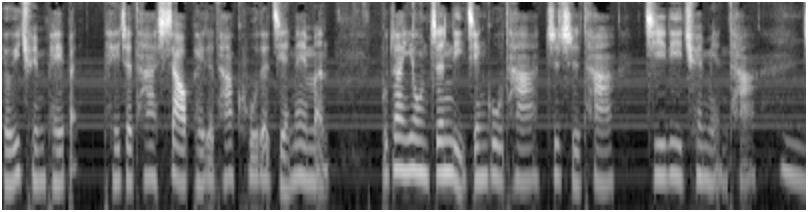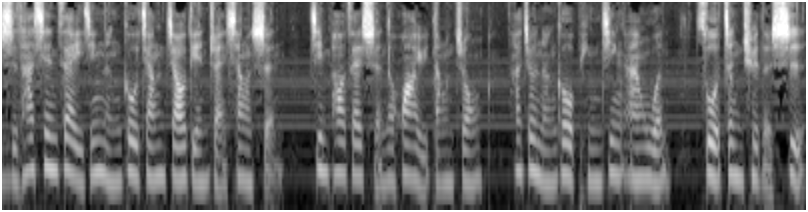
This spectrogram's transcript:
有一群陪伴、陪着他笑、陪着他哭的姐妹们，不断用真理兼顾他、支持他、激励劝勉他，嗯，使他现在已经能够将焦点转向神。浸泡在神的话语当中，他就能够平静安稳，做正确的事，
